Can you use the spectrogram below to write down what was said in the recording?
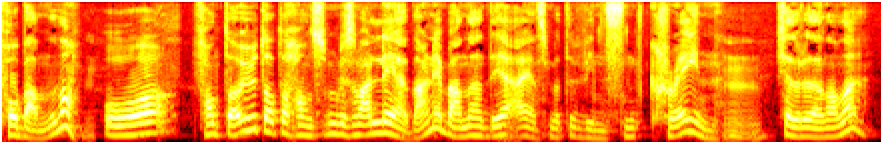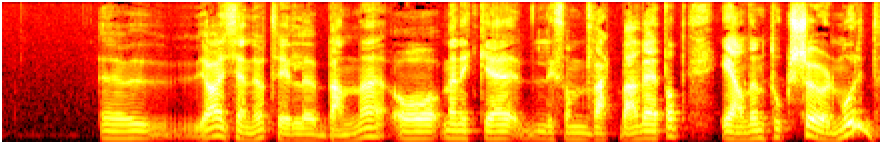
på bandet, da. Og fant da ut at han som liksom er lederen i bandet, det er en som heter Vincent Crane. Kjenner du det navnet? Uh, Ja, jeg kjenner jo til bandet, og, men ikke liksom hvert band. Jeg vet at en av dem tok sjølmord.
